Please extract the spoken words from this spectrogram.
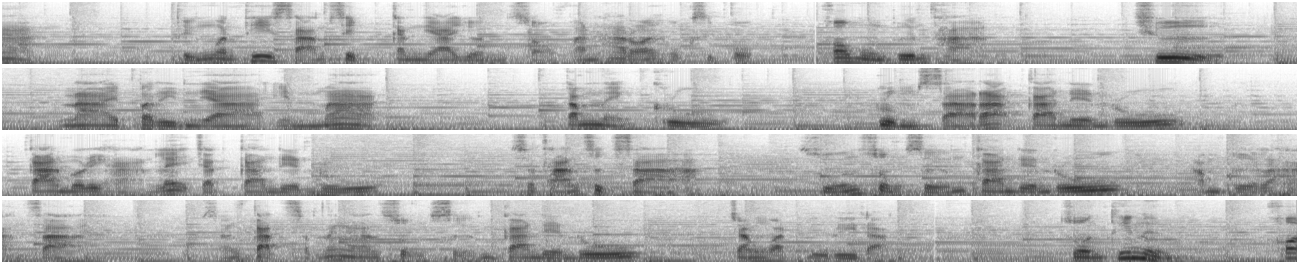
2565 ถึงวันที่ 30 กันยายน 2566 ข้อมูลพื้นฐาน ชื่อ นายปริญญาเอ็นมาก ตำแหน่งครู กลุ่มสาระการเรียนรู้ การบริหารและจัดการเรียนรู้ สถานศึกษา ศูนย์ส่งเสริมการเรียนรู้อำเภอละหารทราย สังกัดสำนักงานส่งเสริมการเรียนรู้ จังหวัดบุรีรัมย์ ส่วนที่ 1 ข้อ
